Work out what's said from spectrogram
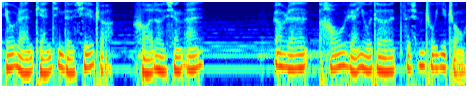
悠然恬静的歇着，和乐相安，让人毫无缘由的滋生出一种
